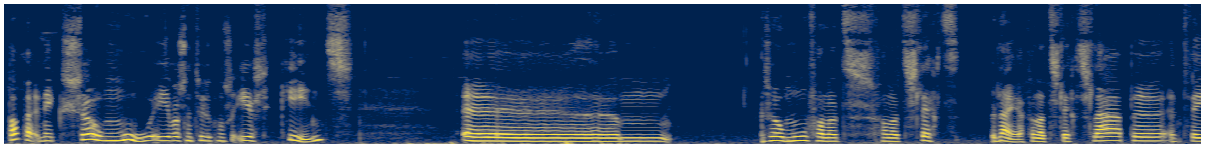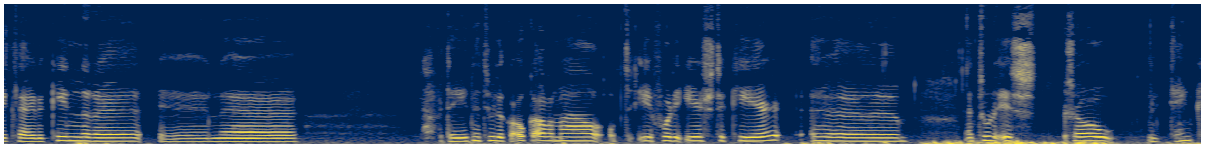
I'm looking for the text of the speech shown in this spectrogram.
papa en ik zo moe. En je was natuurlijk ons eerste kind. Ehm zo moe van het, van het slecht nou ja, van het slecht slapen en twee kleine kinderen. En uh, nou, we deden het natuurlijk ook allemaal op de, e-, voor de eerste keer. Uh, en toen is zo, ik denk,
